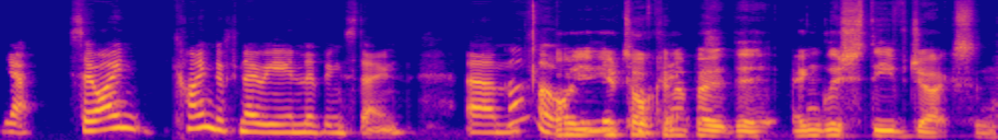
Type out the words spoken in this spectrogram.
Yeah. So I kind of know Ian Livingstone. Um, Oh, oh, you- you're talking bit. about the English Steve Jackson.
